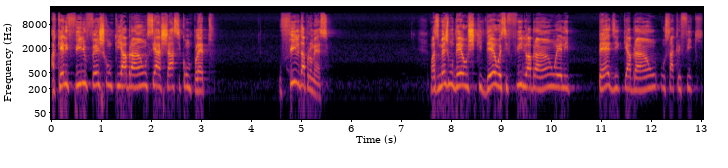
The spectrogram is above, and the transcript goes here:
Aquele filho fez com que Abraão se achasse completo. O filho da promessa. Mas o mesmo Deus que deu esse filho a Abraão, ele pede que Abraão o sacrifique.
